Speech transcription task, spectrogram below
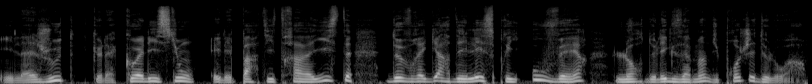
Il ajoute que la coalition et les partis travaillistes devraient garder l'esprit ouvert lors de l'examen du projet de loi.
